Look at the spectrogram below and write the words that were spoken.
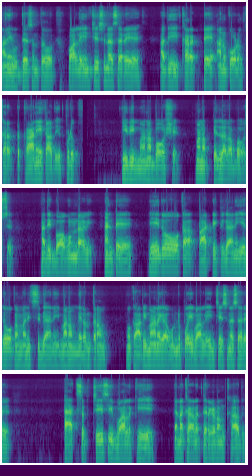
అనే ఉద్దేశంతో వాళ్ళు ఏం చేసినా సరే అది కరెక్టే అనుకోవడం కరెక్ట్ కానే కాదు ఎప్పుడు. ఇది మన భవిష్యత్ మన పిల్లల భవిష్యత్. అది బాగుండాలి అంటే ఏదో ఒక పార్టీకి కానీ ఏదో ఒక మనిషి కానీ మనం నిరంతరం ఒక అభిమానిగా ఉండిపోయి వాళ్ళు ఏం చేసినా సరే యాక్సెప్ట్ చేసి వాళ్ళకి వెనకాల తిరగడం కాదు.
